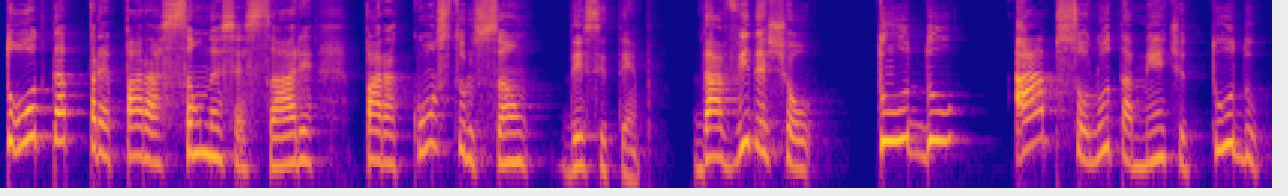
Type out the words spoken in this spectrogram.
toda a preparação necessária para a construção desse templo. Davi deixou tudo, absolutamente tudo,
